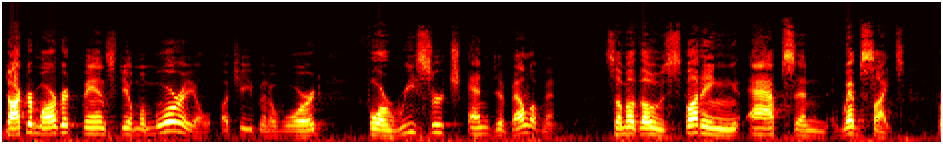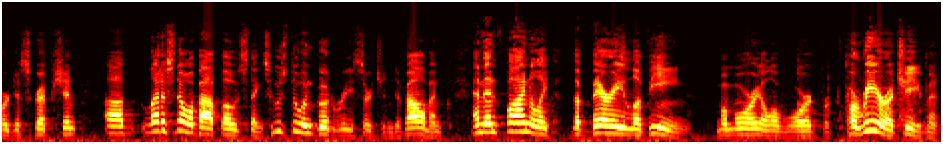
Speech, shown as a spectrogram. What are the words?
Dr. Margaret Pfanstiehl Memorial Achievement Award for Research and Development. Some of those budding apps and websites for description uh, let us know about those things. Who's doing good research and development? And then finally, the Barry Levine Memorial Award for Career Achievement.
